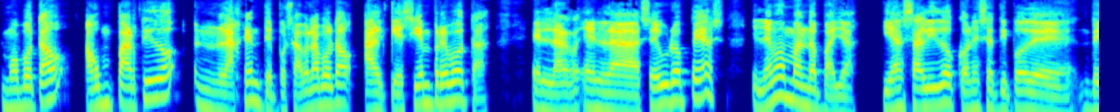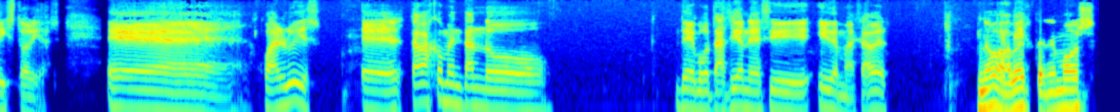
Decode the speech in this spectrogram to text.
Hemos votado a un partido, la gente pues habrá votado al que siempre vota en, la, en las europeas y le hemos mandado para allá. Y han salido con ese tipo de, de historias. Eh, Juan Luis, eh, estabas comentando de votaciones y, y demás. A ver. No, a ver, tenemos.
